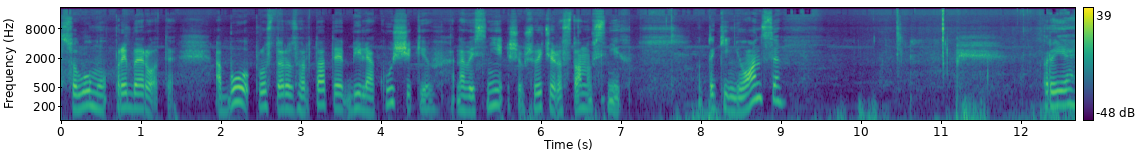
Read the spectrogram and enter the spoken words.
солому прибирати. Або просто розгортати біля кущиків навесні, щоб швидше розтанув сніг. От такі нюанси при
